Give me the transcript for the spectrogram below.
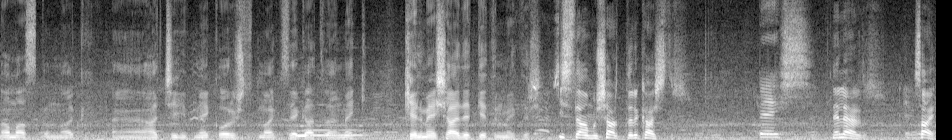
namaz kılmak, e, hacca gitmek, oruç tutmak, zekat vermek, kelime-i şehadet getirmektir. İslam'ın şartları kaçtır? 5. Nelerdir? Say.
